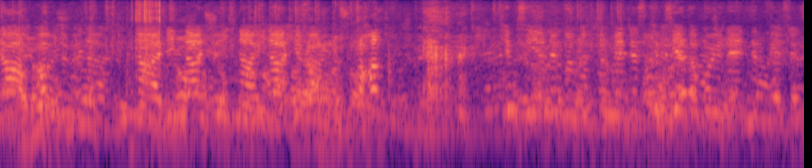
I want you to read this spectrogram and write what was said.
Ya avcı bela, inna lillahi ve inna ilahi raciun. Rahat. Kimseye de gözüktürmeyeceğiz, kimseye de boyun eğdirmeyeceğiz.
